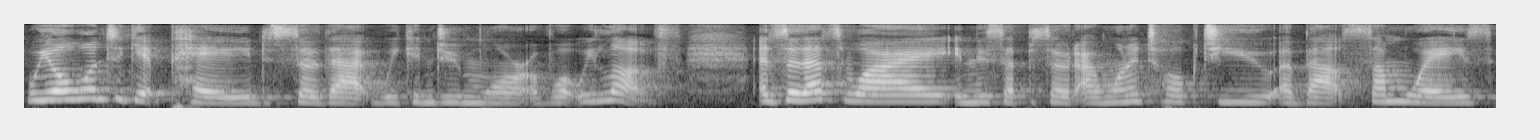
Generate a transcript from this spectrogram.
we all want to get paid so that we can do more of what we love. And so that's why in this episode, I want to talk to you about some ways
